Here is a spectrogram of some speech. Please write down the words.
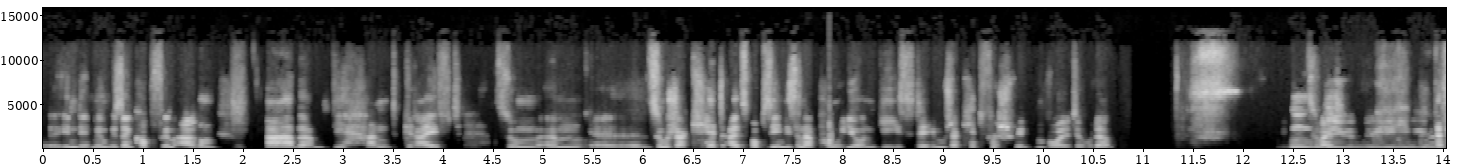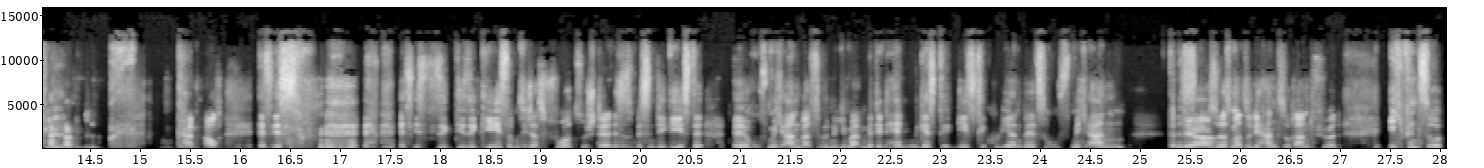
in dem, seinen Kopf im Arm, aber die Hand greift zum, ähm, äh, zum Jackett, als ob sie in dieser Napoleon-Geste im Jackett verschwinden wollte, oder? kann auch, es ist, es ist diese, diese Geste, um sich das vorzustellen, ist es ein bisschen die Geste, äh, ruf mich an. Weißt du, wenn du jemanden mit den Händen gestikulieren willst, ruf mich an, dann ist ja. es auch so, dass man so die Hand so ranführt. Ich finde so,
